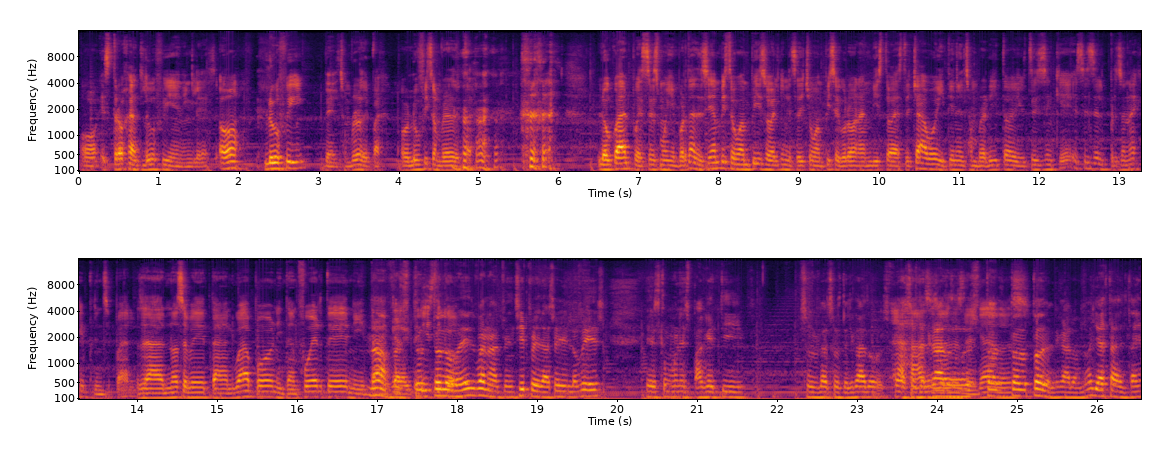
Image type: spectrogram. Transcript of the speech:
O Straw Hat Luffy en inglés. O Luffy del sombrero de paja. O Luffy sombrero de paja. Lo cual pues es muy importante. Si han visto One Piece o alguien les ha dicho One Piece seguro han visto a este chavo y tiene el sombrerito y ustedes dicen que ese es el personaje principal. O sea, no se ve tan guapo, ni tan fuerte, ni tan No, pues tú, lo ves, bueno, al principio de la serie lo ves, es como un espagueti, sus brazos delgados, brazos Ajá, delgados, brazos todo- delgados. Todo, todo, delgado, ¿no? Ya está el time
